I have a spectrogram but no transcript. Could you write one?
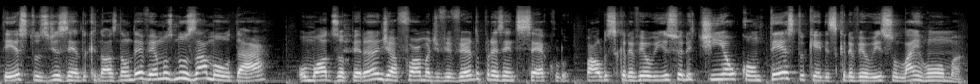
textos dizendo que nós não devemos nos amoldar o modus operandi, a forma de viver do presente século. Paulo escreveu isso, ele tinha o contexto que ele escreveu isso lá em Roma,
